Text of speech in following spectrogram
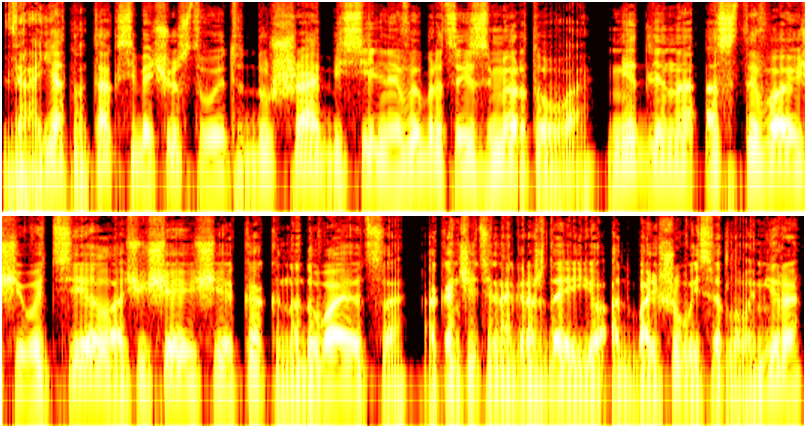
Вероятно, так себя чувствует душа, бессильная выбраться из мертвого, медленно остывающего тела, ощущающая, как надуваются, окончательно ограждая ее от большого и светлого мира,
